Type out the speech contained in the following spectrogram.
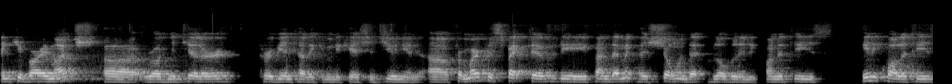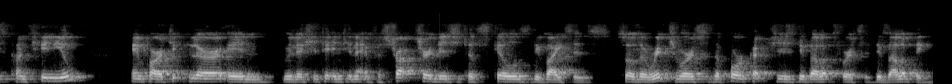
Thank you very much, uh, Rodney Taylor, Caribbean Telecommunications Union. Uh, from my perspective, the pandemic has shown that global inequalities, inequalities continue, in particular in relation to internet infrastructure, digital skills, devices. So the rich versus the poor countries, developed versus developing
